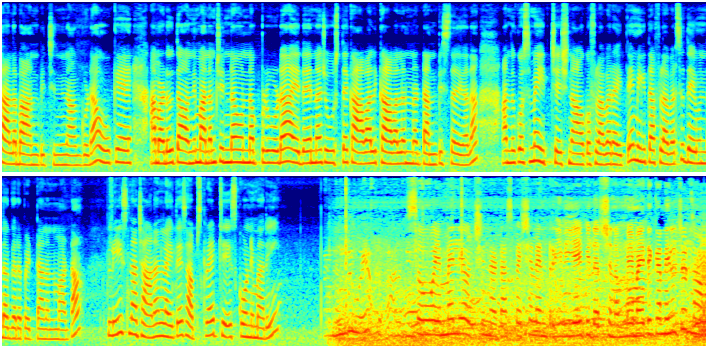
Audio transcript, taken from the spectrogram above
చాలా బాగా అనిపించింది నాకు కూడా. ఊకే ఆమె అడుగుతూ ఉంది. మనం చిన్న ఉన్నప్పుడు కూడా ఏదైనా చూస్తే కావాలి కావాలన్నట్టు అనిపిస్తుంది కదా. అందుకోసమే ఇచ్చేసిన ఒక ఫ్లవర్ అయితే. మిగతా ఫ్లవర్స్ దేవుని దగ్గర పెట్టానమాట ప్లీజ్ నా ఛానల్ అయితే సబ్స్క్రైబ్ చేసుకోండి మరి. సో ఎమ్మెల్యే వచ్చిందట స్పెషల్ ఎంట్రీ విఐపి దర్శనం. మేమైతే ఇక్కడ నిల్చున్నాం.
